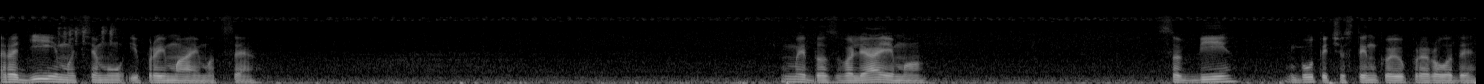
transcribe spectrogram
Радіємо цьому і приймаємо це. Ми дозволяємо собі бути частинкою природи.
